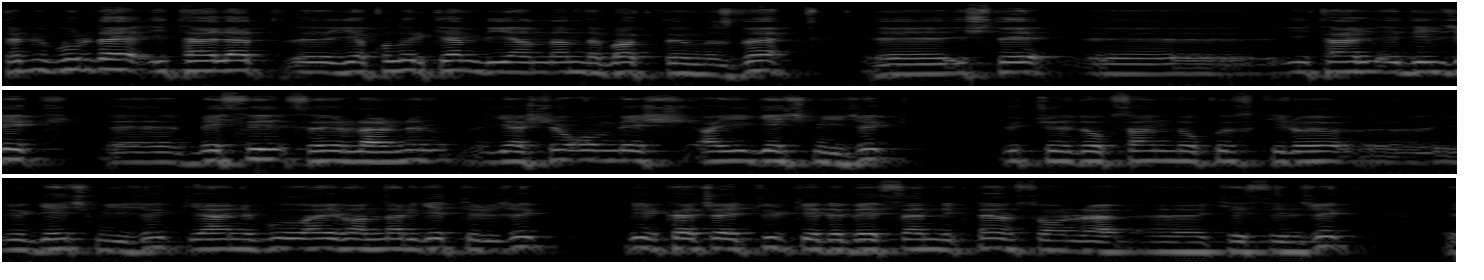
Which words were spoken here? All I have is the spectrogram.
Tabi burada ithalat yapılırken bir yandan da baktığımızda işte ithal edilecek besi sığırlarının yaşı 15 ayı geçmeyecek. 399 kiloyu geçmeyecek. Yani bu hayvanlar getirilecek. Birkaç ay Türkiye'de beslendikten sonra e, kesilecek. E,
